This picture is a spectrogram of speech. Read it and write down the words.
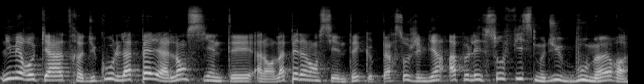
Numéro 4, du coup, l'appel à l'ancienneté. Alors, l'appel à l'ancienneté, que perso j'aime bien appeler sophisme du boomer,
